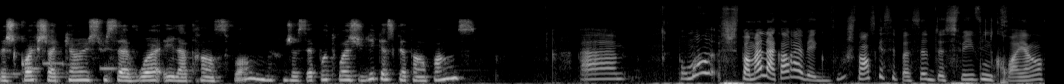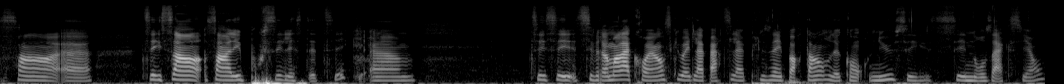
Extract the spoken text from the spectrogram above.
Je crois que chacun suit sa voie et la transforme. Je ne sais pas, toi, Julie, qu'est-ce que tu en penses? Euh, pour moi, je suis pas mal d'accord avec vous. Je pense que c'est possible de suivre une croyance sans, euh, sans, sans, aller pousser l'esthétique. Euh, c'est vraiment la croyance qui va être la partie la plus importante. Le contenu, c'est nos actions.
